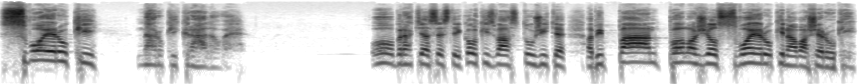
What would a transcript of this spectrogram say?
svoje ruky na ruky kráľové. O, bratia a sestry, koľký z vás túžite, aby pán položil svoje ruky na vaše ruky.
